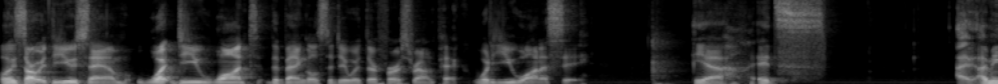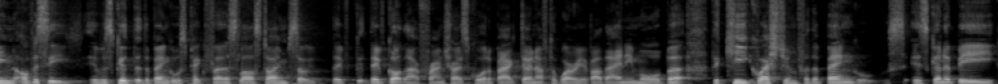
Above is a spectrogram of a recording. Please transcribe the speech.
let me start with you, Sam. What do you want the Bengals to do with their first round pick? What do you want to see? Yeah, it's. I, I mean, obviously, it was good that the Bengals picked first last time, so they've they've got that franchise quarterback. Don't have to worry about that anymore. But the key question for the Bengals is going to be:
